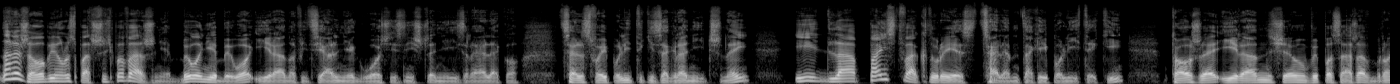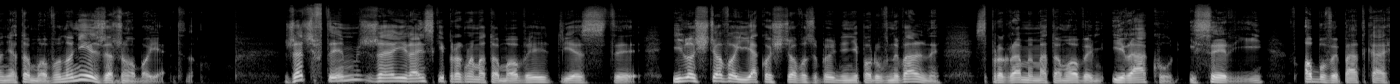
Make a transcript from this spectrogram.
należałoby ją rozpatrzyć poważnie. Było nie było, Iran oficjalnie głosi zniszczenie Izraela jako cel swojej polityki zagranicznej i dla państwa, które jest celem takiej polityki, to, że Iran się wyposaża w broń atomową, no nie jest rzeczą obojętną. Rzecz w tym, że irański program atomowy jest y, ilościowo i jakościowo zupełnie nieporównywalny z programem atomowym Iraku i Syrii. Obu wypadkach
